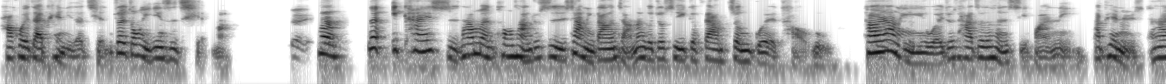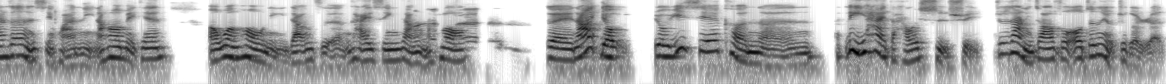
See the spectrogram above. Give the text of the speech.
他会再骗你的钱，最终一定是钱嘛。对，那那一开始他们通常就是像你刚刚讲那个，就是一个非常正规的套路。他会让你以为就是他真的很喜欢你，他骗女生，他真的很喜欢你，然后每天呃问候你这样子很开心这样，然后对，然后有有一些可能厉害的还会试训，就是让你知道说哦真的有这个人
